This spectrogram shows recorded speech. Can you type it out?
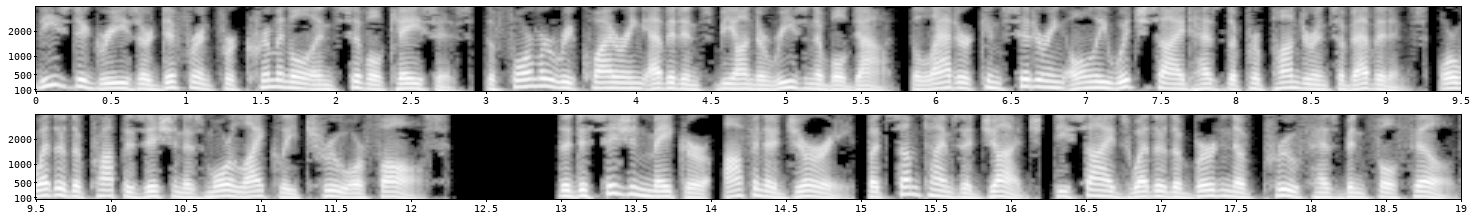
These degrees are different for criminal and civil cases, the former requiring evidence beyond a reasonable doubt, the latter considering only which side has the preponderance of evidence, or whether the proposition is more likely true or false. The decision-maker, often a jury, but sometimes a judge, decides whether the burden of proof has been fulfilled.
